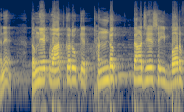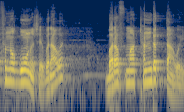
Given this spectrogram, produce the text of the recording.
જ ને? તમને એક વાત કરું કે ઠંડકતા જે છે એ બરફનો ગુણ છે, બરાબર? બરફમાં ઠંડકતા હોય,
